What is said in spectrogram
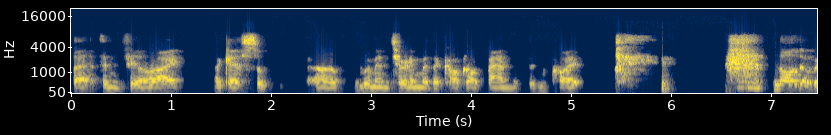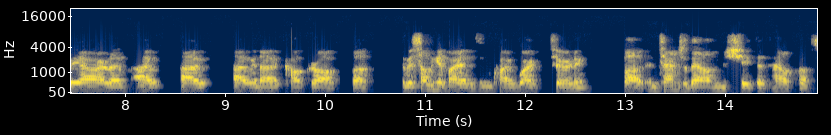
That didn't feel right. I guess so, uh, women touring with a cock rock band didn't quite. Not that we are out, out, out and out cock rock, but there was something about it that didn't quite work touring. But in terms of the album, she did help us.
